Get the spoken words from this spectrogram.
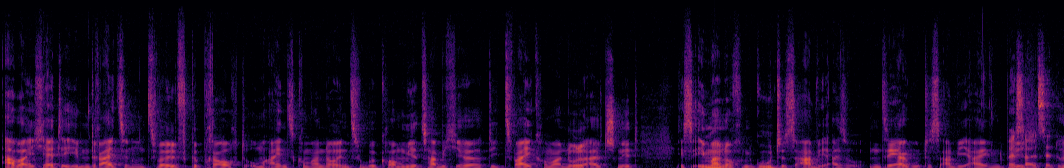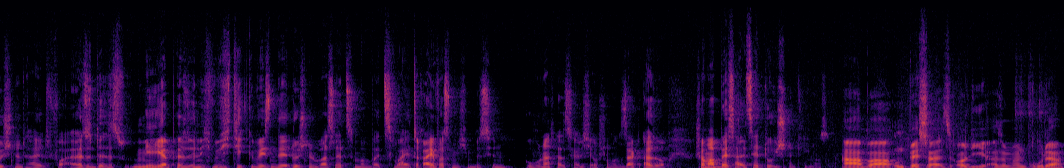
Aber ich hätte eben 13 und 12 gebraucht, um 1,9 zu bekommen. Jetzt habe ich äh, die 2,0 als Schnitt. Ist immer noch ein gutes Abi, also ein sehr gutes Abi eigentlich. Besser als der Durchschnitt halt. Also das ist mir ja persönlich wichtig gewesen. Der Durchschnitt war das letzte Mal bei 2,3, was mich ein bisschen bewundert hat. Das hatte ich auch schon mal gesagt. Also schon mal besser als der Durchschnitt, Linus. aber und besser als Olli, also mein Bruder.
